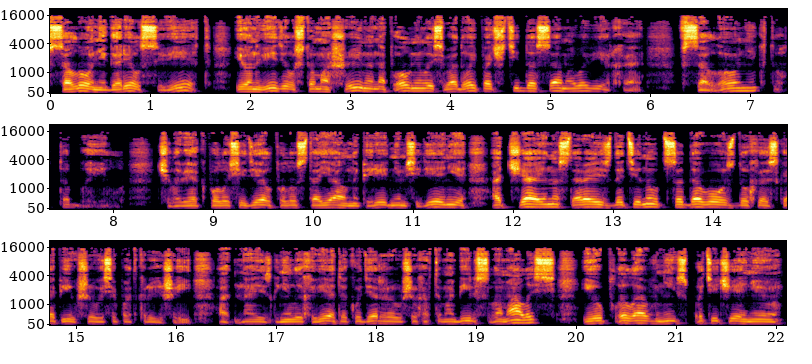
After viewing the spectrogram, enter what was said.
В салоне горел свет, и он видел, что машина наполнилась водой почти до самого верха. В салоне кто-то был. Человек полусидел, полустоял на переднем сиденье, отчаянно стараясь дотянуться до воздуха, скопившегося под крышей. Одна из гнилых веток, удерживавших автомобиль, сломалась и уплыла вниз по течению.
